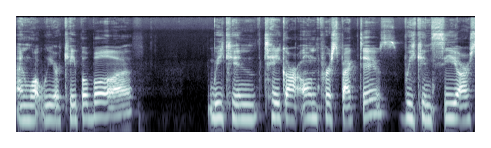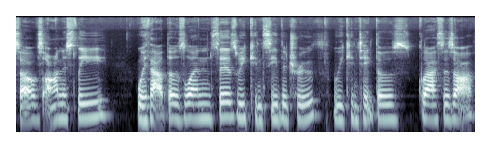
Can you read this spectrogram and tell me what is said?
and what we are capable of. We can take our own perspectives. We can see ourselves honestly without those lenses, we can see the truth. We can take those glasses off.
